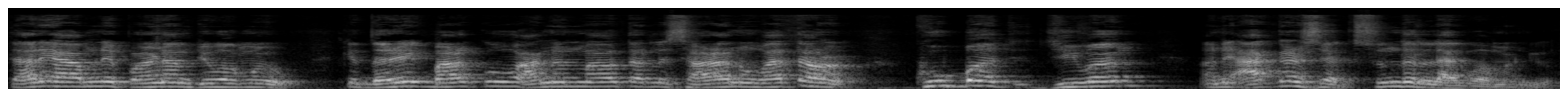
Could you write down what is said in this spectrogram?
ત્યારે આમને પરિણામ જોવા મળ્યું કે દરેક બાળકો આનંદમાં આવતા એટલે શાળાનું વાતાવરણ ખૂબ જ જીવંત અને આકર્ષક સુંદર લાગવા માંડ્યું.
